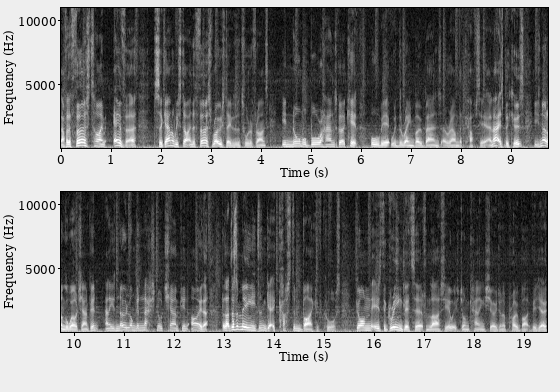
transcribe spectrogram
Now, for the first time ever, Sagan will be starting the first road stage of the Tour de France in normal Bora Hansgrohe kit, albeit with the rainbow bands around the cuffs here. And that is because he's no longer world champion and he's no longer national champion either. But that doesn't mean he doesn't get a custom bike, of course. Gone is the green glitter from last year, which Jon Cannings showed you on a pro bike video.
